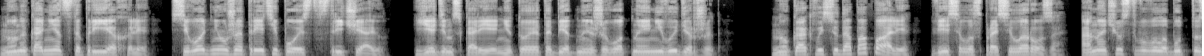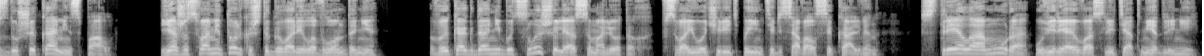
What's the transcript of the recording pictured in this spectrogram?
Ну, наконец-то приехали! Сегодня уже третий поезд встречаю. Едем скорее, не то это бедное животное не выдержит». «Ну как вы сюда попали?» — весело спросила Роза. Она чувствовала, будто с души камень спал. «Я же с вами только что говорила в Лондоне». «Вы когда-нибудь слышали о самолетах?» — в свою очередь поинтересовался Кальвин. «Стрелы Амура, уверяю вас, летят медленней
